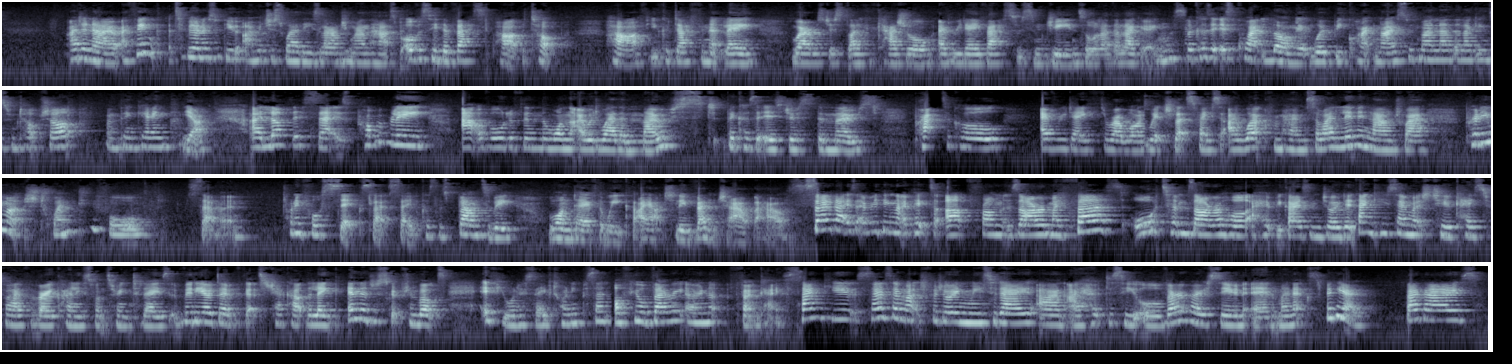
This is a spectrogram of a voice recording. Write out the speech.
I don't know. I think, to be honest with you, I would just wear these lounging around the house. But obviously the vest part, the top half, you could definitely wear as just like a casual everyday vest with some jeans or leather leggings. Because it is quite long, it would be quite nice with my leather leggings from Topshop. I'm thinking. Yeah, I love this set. It's probably out of all of them the one that I would wear the most because it is just the most practical everyday throw on which let's face it I work from home so I live in loungewear pretty much 24 7 24 6 let's say because there's bound to be one day of the week that I actually venture out the house. So that is everything that I picked up from Zara, my first autumn Zara haul. I hope you guys enjoyed it. Thank you so much to Casetify for very kindly sponsoring today's video. Don't forget to check out the link in the description box if you want to save 20% off your very own phone case. Thank you so, so much for joining me today and I hope to see you all very, very soon in my next video. Bye guys!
